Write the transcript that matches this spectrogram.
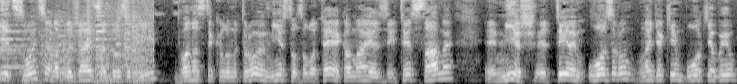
від сонця наближається до землі. 12-кілометрове місто Золоте, яке має зійти саме між тим озером, над яким Бог явив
